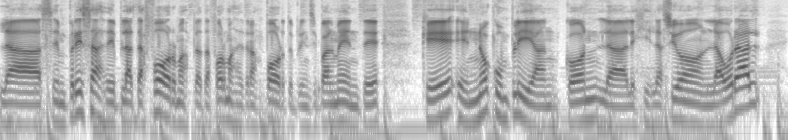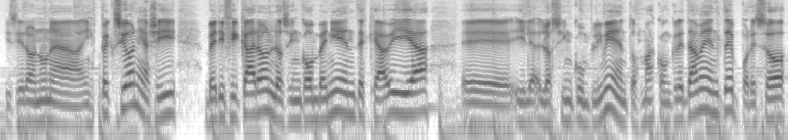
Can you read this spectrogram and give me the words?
las empresas de plataformas, plataformas de transporte principalmente, que eh, no cumplían con la legislación laboral, hicieron una inspección y allí verificaron los inconvenientes que había eh, y los incumplimientos más concretamente, por eso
